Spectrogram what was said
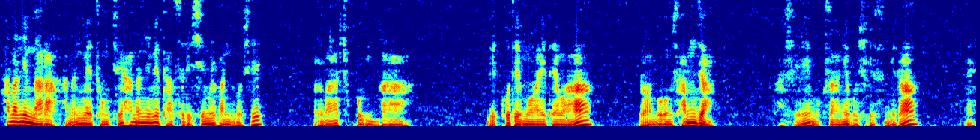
하나님 나라, 하나님의 통치, 하나님의 다스리심을 받는 것이 얼마나 축복인가. 니코데모와의 대화, 요한복음 3장 다시 묵상해 보시겠습니다. 네.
